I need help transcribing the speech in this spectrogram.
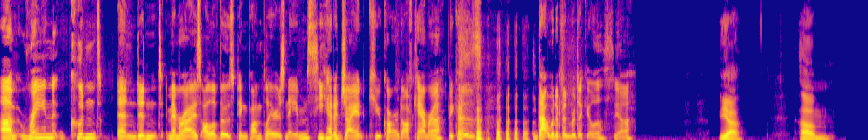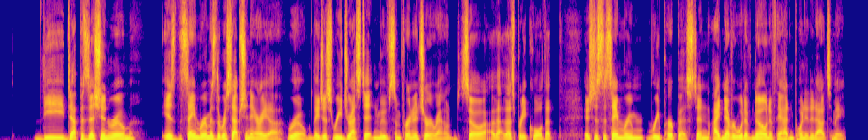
um, Rainn couldn't and didn't memorize all of those ping pong players' names. He had a giant cue card off camera because that would have been ridiculous. Yeah. Yeah. Um, the deposition room is the same room as the reception area room. They just redressed it and moved some furniture around. So uh, that, that's pretty cool that it's just the same room repurposed. And I never would have known if they hadn't pointed it out to me.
